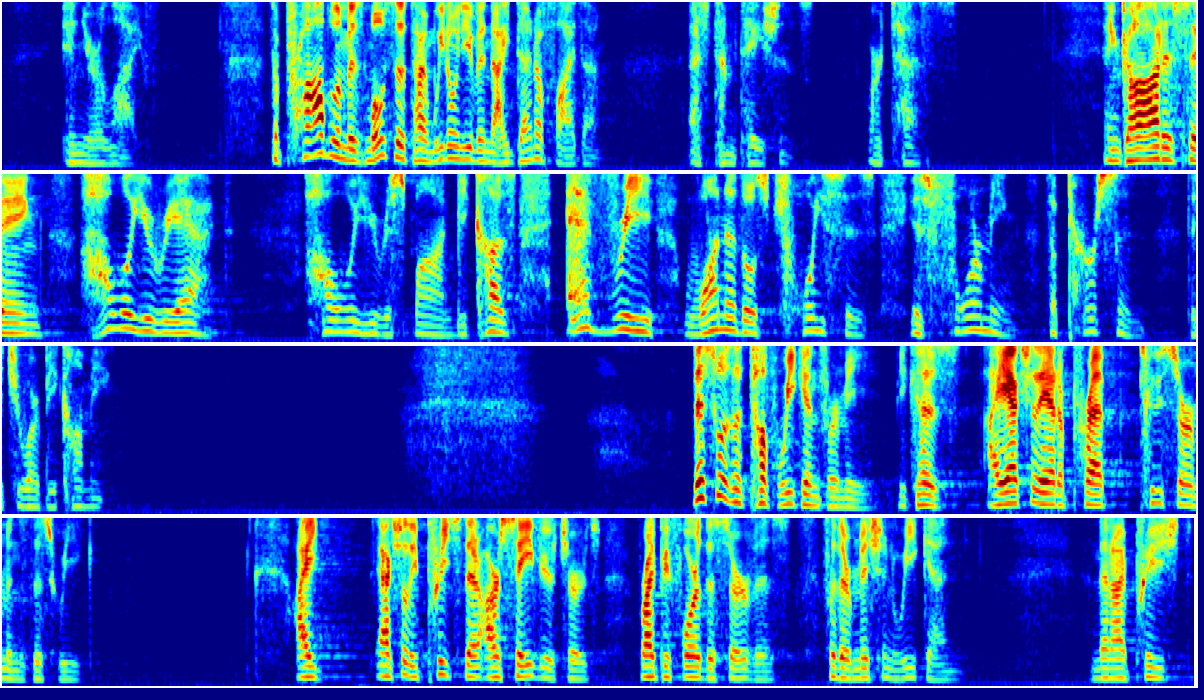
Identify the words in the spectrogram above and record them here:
in your life. The problem is, most of the time, we don't even identify them as temptations or tests. And God is saying, How will you react? How will you respond? Because every one of those choices is forming the person that you are becoming. This was a tough weekend for me because I actually had to prep two sermons this week. I actually preached at our Savior Church right before the service for their mission weekend. And then I preached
